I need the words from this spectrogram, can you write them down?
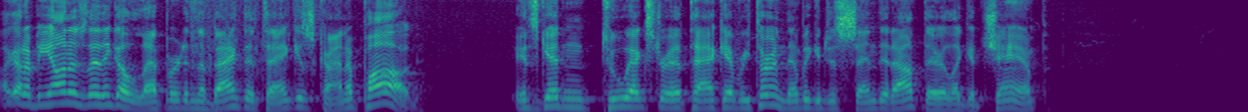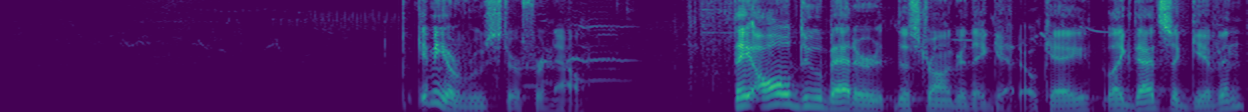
I gotta be honest, I think a Leopard in the Bacta tank is kind of pog. It's getting two extra attack every turn. Then we could just send it out there like a champ. Give me a rooster for now. They all do better the stronger they get, okay? Like, that's a given.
